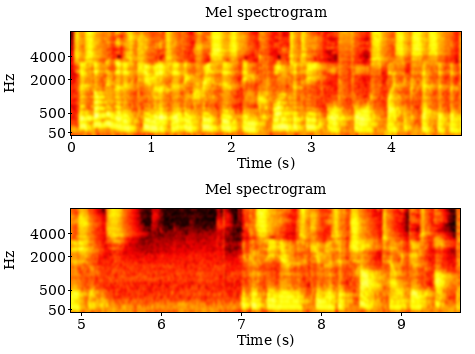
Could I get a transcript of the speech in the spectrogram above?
So something that is cumulative increases in quantity or force by successive additions. You can see here in this cumulative chart how it goes up.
